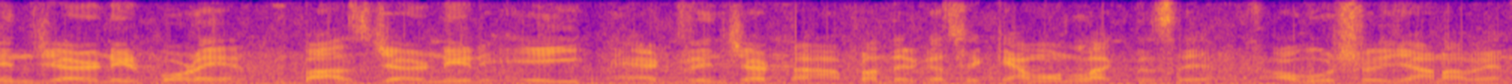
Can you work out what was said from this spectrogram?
ট্রেন জার্নির পরে বাস জার্নির এই অ্যাডভেঞ্চারটা আপনাদের কাছে কেমন লাগতেছে, অবশ্যই জানাবেন।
